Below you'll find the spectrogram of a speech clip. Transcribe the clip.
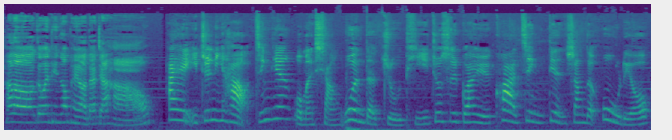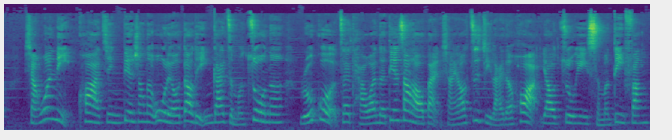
Hello，各位听众朋友，大家好。嗨，移之你好。今天我们想问的主题就是关于跨境电商的物流。想问你，跨境电商的物流到底应该怎么做呢？如果在台湾的电商老板想要自己来的话，要注意什么地方？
